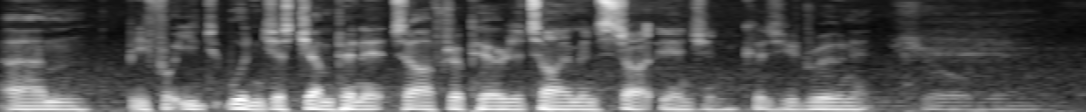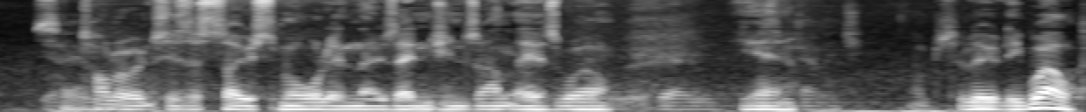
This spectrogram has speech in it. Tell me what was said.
um, before you wouldn't just jump in it after a period of time and start the engine because you'd ruin it. Sure. Yeah. So tolerances are so small in those engines, aren't yeah, they, as well? Yeah, absolutely. Well,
